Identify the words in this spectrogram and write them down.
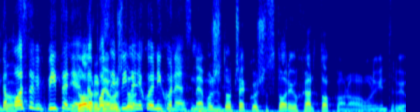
Da to? postavi pitanje, Dobro, da postavi možeš da- pitanje koje niko ne sme. Ne možeš da očekuješ u storiju hard talk, ono, u intervju.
